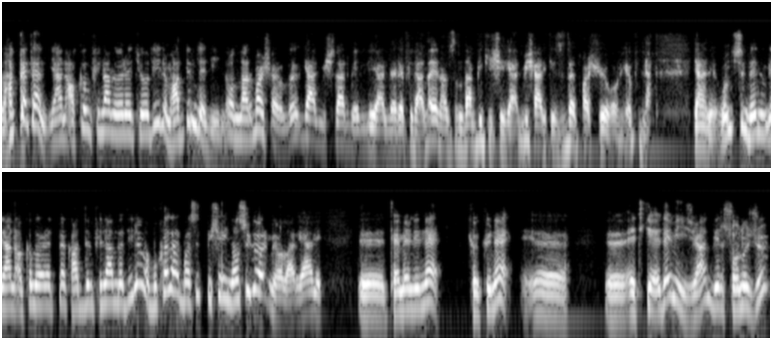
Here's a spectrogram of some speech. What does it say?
hakikaten yani akıl filan öğretiyor değilim. Haddim de değil. Onlar başarılı gelmişler belli yerlere filan. En azından bir kişi gelmiş. Herkesi de taşıyor oraya filan. Yani onun için benim yani akıl öğretmek haddim filan da değil ama bu kadar basit bir şeyi nasıl görmüyorlar? Yani e, temeline, köküne e, e, etki edemeyeceğin bir sonucu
